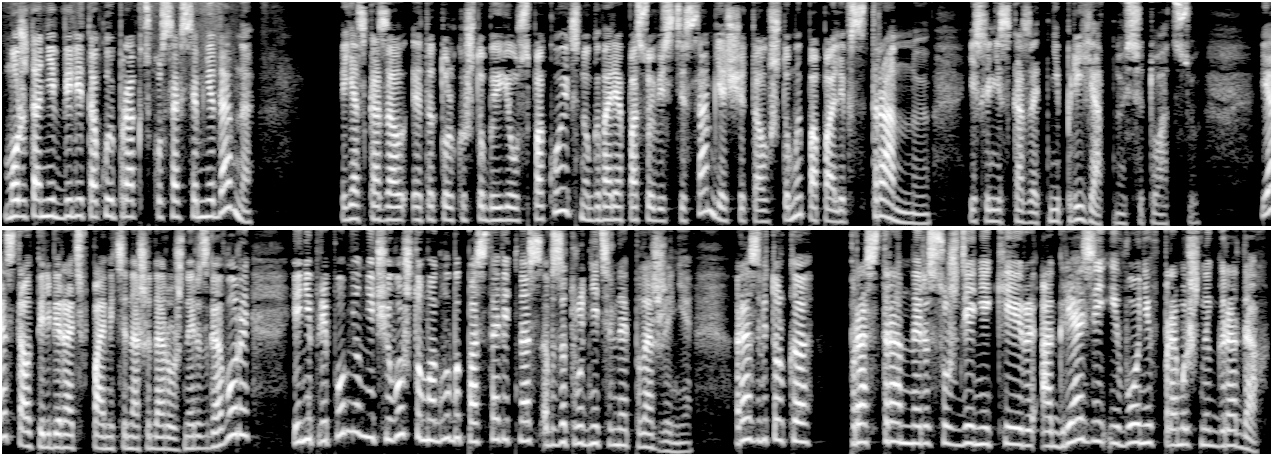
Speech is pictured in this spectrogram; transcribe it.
Может, они ввели такую практику совсем недавно? Я сказал это только, чтобы ее успокоить, но, говоря по совести сам, я считал, что мы попали в странную, если не сказать неприятную ситуацию. Я стал перебирать в памяти наши дорожные разговоры и не припомнил ничего, что могло бы поставить нас в затруднительное положение. Разве только пространные рассуждения Кейры о грязи и воне в промышленных городах,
